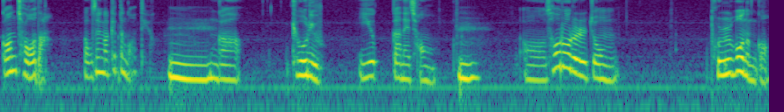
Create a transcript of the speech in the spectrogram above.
건 저거다라고 생각했던 것 같아요. 음, 뭔가 교류, 이웃 간의 정, 음, 어, 서로를 좀 돌보는 거.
